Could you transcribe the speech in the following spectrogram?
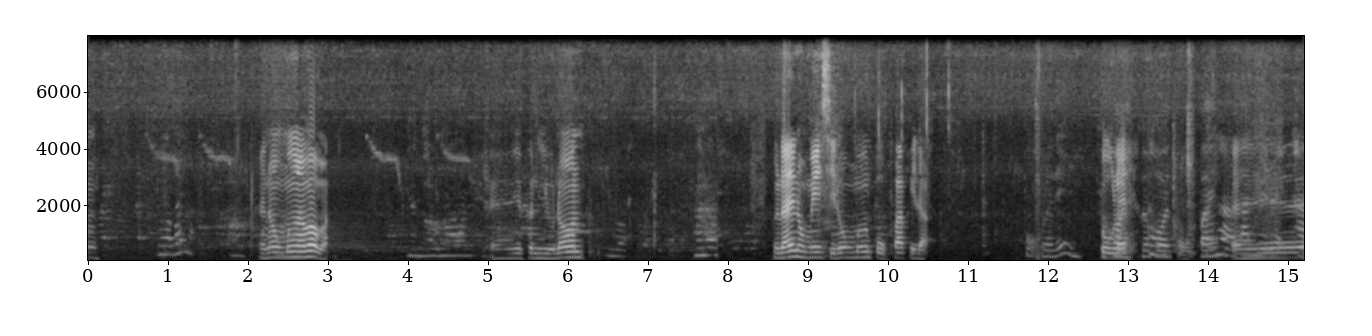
มเมื่อได้หมากให้น้องเมื่อบ่บ่เงินอยู่นอนเอ้ยเพิ่นอยู่นอนเลยมันนอนมื้อใดน้องเมย์สิลงมือปลูกผักอีกล่ะปลูกเลยเด้ ปลูกเลย ค่อยๆปลูกไป หาพันเดียวหา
